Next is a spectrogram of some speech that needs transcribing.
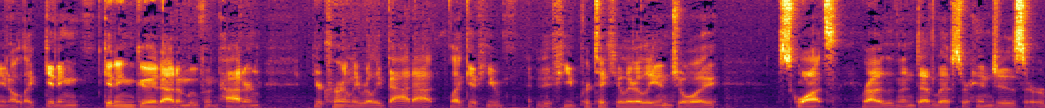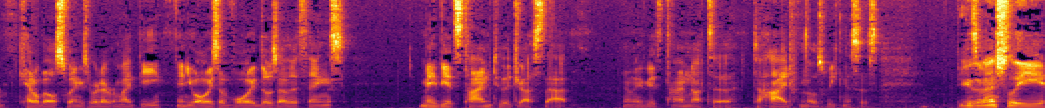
You know, like getting getting good at a movement pattern you're currently really bad at. Like if you if you particularly enjoy squats rather than deadlifts or hinges or kettlebell swings or whatever it might be, and you always avoid those other things, maybe it's time to address that. You know, maybe it's time not to, to hide from those weaknesses. Because eventually,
